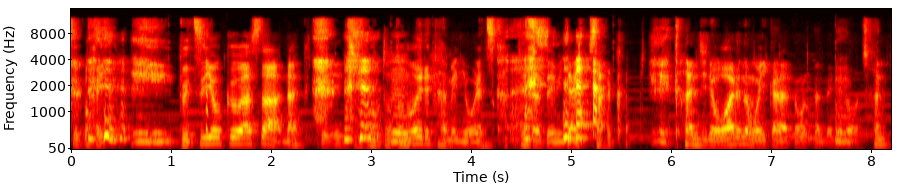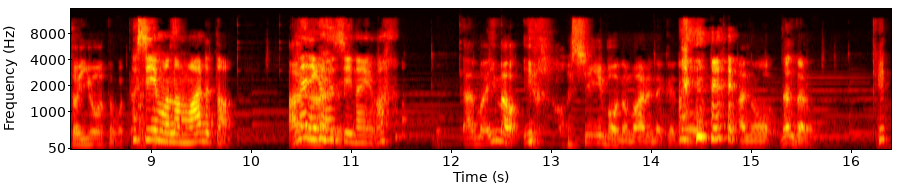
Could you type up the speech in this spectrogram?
すごい、物欲はさ、なくて、自分を整えるために俺使ってたぜみたいなさ、感じで終わるのもいいかなと思ったんだけど、うちゃんと言おうと思って。欲しいものもあると。何が欲しいの今。あまあ、今、今欲しいものもあるんだけど、あの、なんだろう。結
